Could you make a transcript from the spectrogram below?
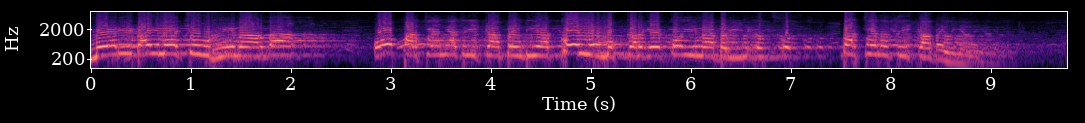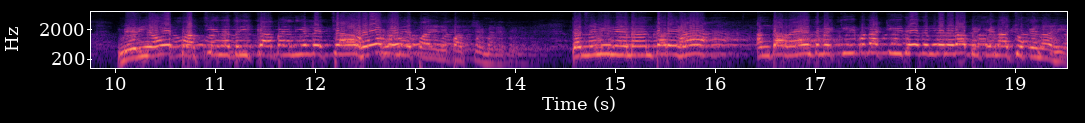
ਮੇਰੀ ਬਾਈ, ਮੈਂ ਝੂਠ ਨਹੀਂ ਮਾਰਦਾ। ਉਹ ਪਰਚਿਆਂ ਦੀਆਂ ਤਰੀਕਾਂ ਪੈਂਦੀਆਂ, ਕੋਈ ਮੁੱਕਰ ਗਏ, ਕੋਈ ਮੈਂ ਬਰੀ ਪਰਚਿਆਂ ਦੀਆਂ ਤਰੀਕਾਂ ਪੈਂਦੀਆਂ ਨੇ। ਮੇਰੀਆਂ ਉਹ ਪਰਚਿਆਂ ਦੀਆਂ ਤਰੀਕਾਂ ਪੈਂਦੀਆਂ ਨੇ, ਚਾਰ ਹੋਰ ਨਵੇਂ ਪਾਏ ਨੇ ਪਰਚੇ ਮੇਰੇ ਤੇ। ਤੇ ਨਵੀਂ ਨੇ ਮੈਂ ਅੰਦਰ ਰਿਹਾ, ਅੰਦਰ ਰਹਿਣ ਤੇ ਮੈਂ ਕੀ ਪਤਾ ਕੀ ਦੇ ਦਿੰਦੇ ਨੇ ਨਾ ਵਿਕੇ ਨਾ ਚੁੱਕੇ ਨਾ ਇਹ।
